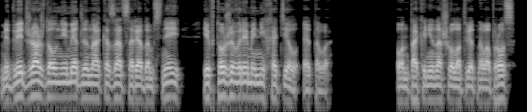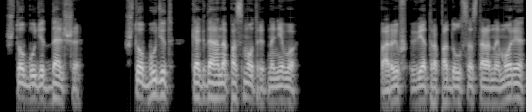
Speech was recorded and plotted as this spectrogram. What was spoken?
Медведь жаждал немедленно оказаться рядом с ней и в то же время не хотел этого. Он так и не нашел ответ на вопрос, что будет дальше, что будет, когда она посмотрит на него. Порыв ветра подул со стороны моря,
